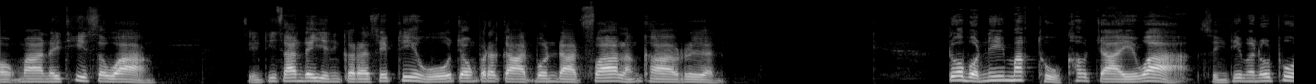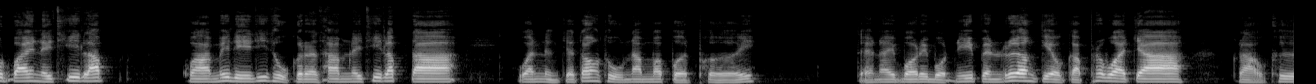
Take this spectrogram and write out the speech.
ออกมาในที่สว่าง สิ่งที่ท่านได้ยินกระซิบที่หูจงประกาศบนดาดฟ้าหลังคาเรือน ตัวบทนี้มักถูกเข้าใจว่าสิ่งที่มนุษย์พูดไว้ในที่ลับ ความไม่ดีที่ถูกกระทำในที่ลับตา วันหนึ่งจะต้องถูกนำมาเปิดเผย แต่ในบริบทนี้เป็นเรื่องเกี่ยวกับพระวาจา กล่าวคือ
